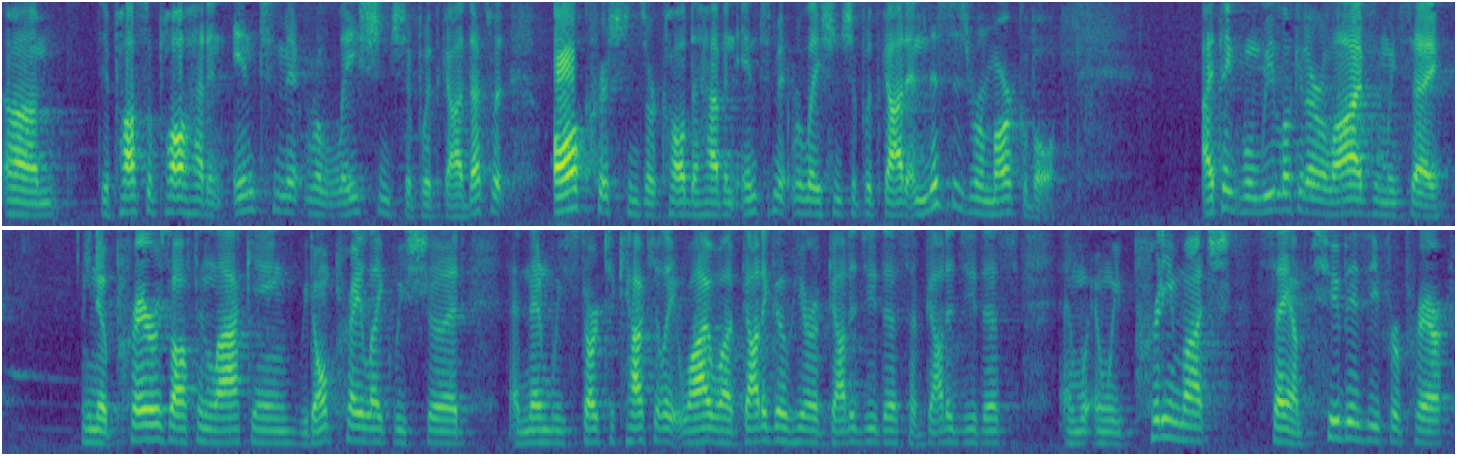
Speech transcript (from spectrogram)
Um, the Apostle Paul had an intimate relationship with God. That's what all Christians are called to have an intimate relationship with God. And this is remarkable. I think when we look at our lives and we say, you know, prayer is often lacking, we don't pray like we should, and then we start to calculate why, well, I've got to go here, I've got to do this, I've got to do this, and, and we pretty much say, I'm too busy for prayer.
